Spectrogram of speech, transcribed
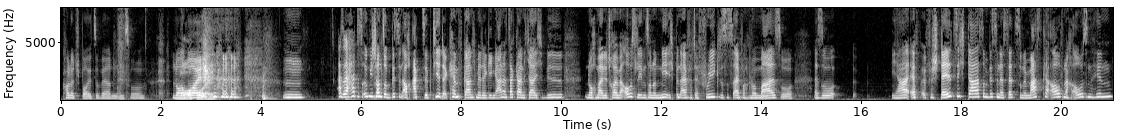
College Boy zu werden und so. Lawboy. Mm. Also er hat es irgendwie schon so ein bisschen auch akzeptiert. Er kämpft gar nicht mehr dagegen an. Er sagt gar nicht, ja, ich will noch meine Träume ausleben, sondern nee, ich bin einfach der Freak. Das ist einfach normal so. Also ja, er, er verstellt sich da so ein bisschen. Er setzt so eine Maske auf nach außen hin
